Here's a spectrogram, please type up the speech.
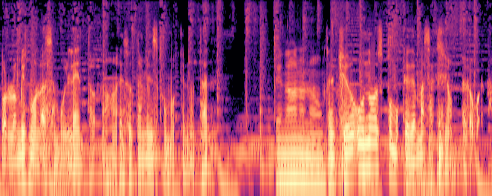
por lo mismo lo hace muy lento, ¿no? Eso también es como que no tan... no, no, no. Uno es como que de más acción, pero bueno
